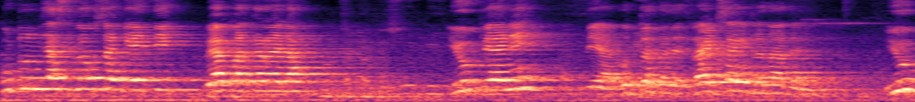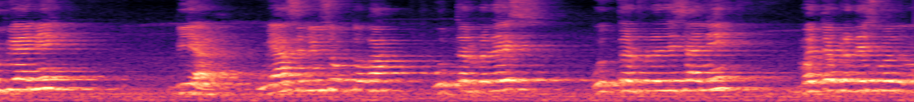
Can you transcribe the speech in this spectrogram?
कुठून जास्त लोकसंख्या येते? व्यापार करायला. युपी आणि बिहार. उत्तर प्रदेश. राईट सांगितलं दादाने. युपी आणि बिहार. मी असं लिहू शकतो का? उत्तर प्रदेश उत्तर प्रदेश आणि मध्य प्रदेश मधून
